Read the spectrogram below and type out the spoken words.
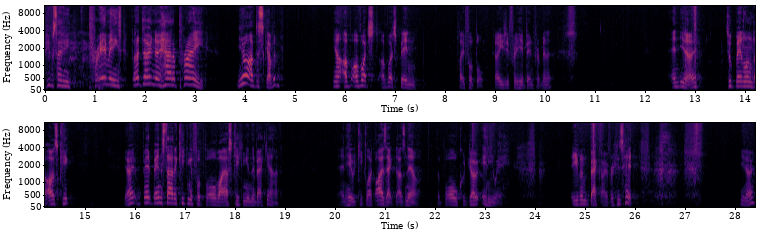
People say to me, prayer meetings, but I don't know how to pray. You know what I've discovered? You know, I've, I've, watched, I've watched Ben play football. Can I use you for here, Ben, for a minute? And, you know, took Ben along to Auskick. You know, Ben started kicking a football by us kicking in the backyard. And he would kick like Isaac does now. The ball could go anywhere even back over his head. you know?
